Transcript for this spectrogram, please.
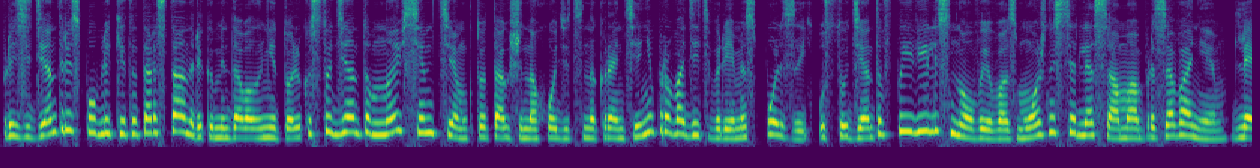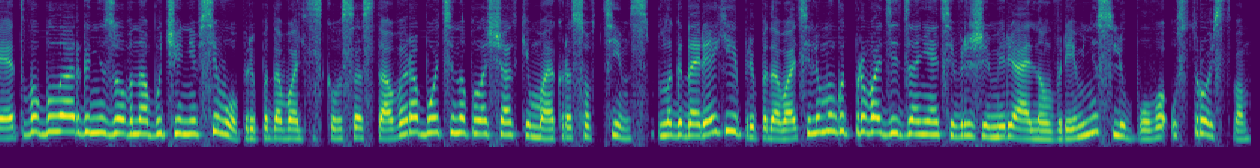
Президент Республики Татарстан рекомендовал не только студентам, но и всем тем, кто также находится на карантине, проводить время с пользой. У студентов появились новые возможности для самообразования. Для этого было организовано обучение всего преподавательского состава работе на площадке Microsoft Teams. Благодаря ей преподаватели могут проводить занятия в режиме реального времени с любого устройства.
